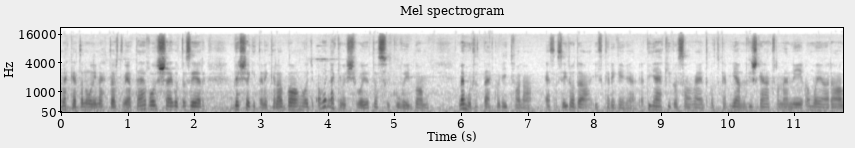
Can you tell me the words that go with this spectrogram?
meg kell tanulni megtartani a távolságot azért, de segíteni kell abban, hogy ahogy nekem is jól jött az, hogy Kuwaitban megmutatták, hogy itt van a, ez az iroda, itt kell igényelni a diákigazolványt, ott kell ilyen vizsgálatra menni, amolyanra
